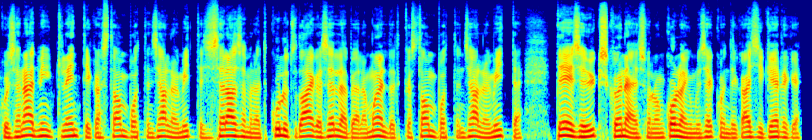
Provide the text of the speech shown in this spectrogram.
kui sa näed mingit klienti, kas ta on potentsiaalne või mitte, siis selle asemel, et kulutada aega selle peale, mõelda, et kas ta on potentsiaalne või mitte, tee see üks kõne, sul on kolmekümne sekundiga asi kerge,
